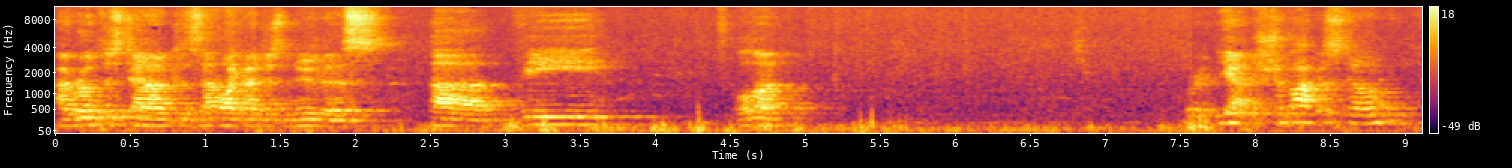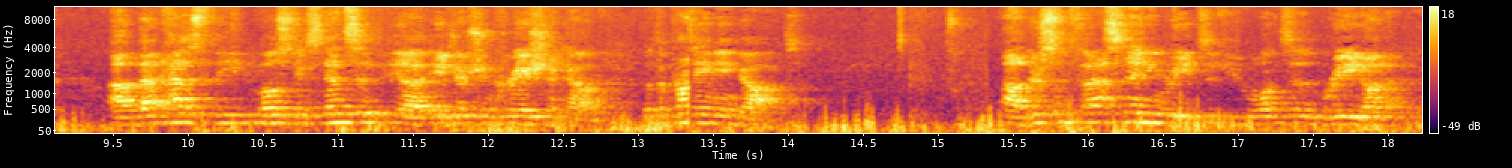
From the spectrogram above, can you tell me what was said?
I wrote this down because it's not like I just knew this. Uh, the, hold on. Yeah, the Shabaka stone. Uh, that has the most extensive uh, Egyptian creation account, with the Mesopotamian gods. Uh, there's some fascinating reads if you want to read on it.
